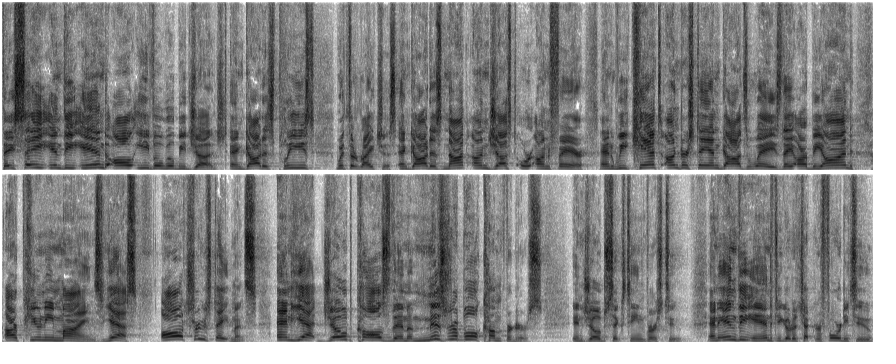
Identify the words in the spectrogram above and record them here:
They say, in the end, all evil will be judged, and God is pleased with the righteous, and God is not unjust or unfair, and we can't understand God's ways. They are beyond our puny minds. Yes, all true statements, and yet Job calls them miserable comforters in Job 16, verse 2. And in the end, if you go to chapter 42,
